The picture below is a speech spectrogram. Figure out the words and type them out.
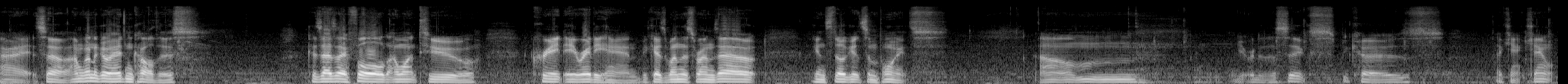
Alright, so I'm going to go ahead and call this. Because as I fold, I want to create a ready hand. Because when this runs out, we can still get some points. Um, get rid of the 6 because I can't count.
